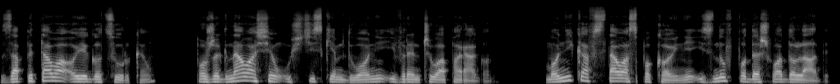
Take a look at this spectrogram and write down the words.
zapytała o jego córkę, pożegnała się uściskiem dłoni i wręczyła paragon. Monika wstała spokojnie i znów podeszła do lady.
